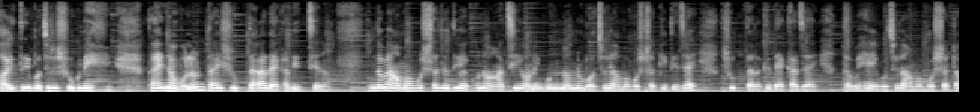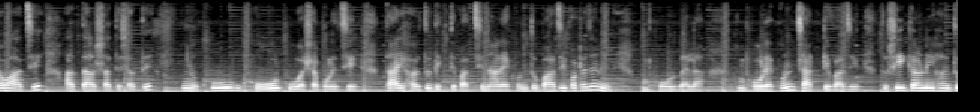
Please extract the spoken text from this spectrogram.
হয়তো এবছরে সুখ নেই তাই না? বলুন, তাই সুখ তারা দেখা দিচ্ছে না। তবে আমাবস্যা যদিও এখনও আছে, অনেক অন্যান্য বছরে আমাবস্যা কেটে যায়, সুখ তারাকে দেখা যায়। তবে হ্যাঁ এবছরে আমাবস্যাটাও আছে আর তার সাথে সাথে খুব ঘোর কুয়াশা পড়েছে। তাই হয়তো দেখতে পাচ্ছি না। আর এখন তো বাজে কটা জানেন? ভোরবেলা। ভোর এখন চারটে বাজে। তো সেই কারণেই হয়তো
